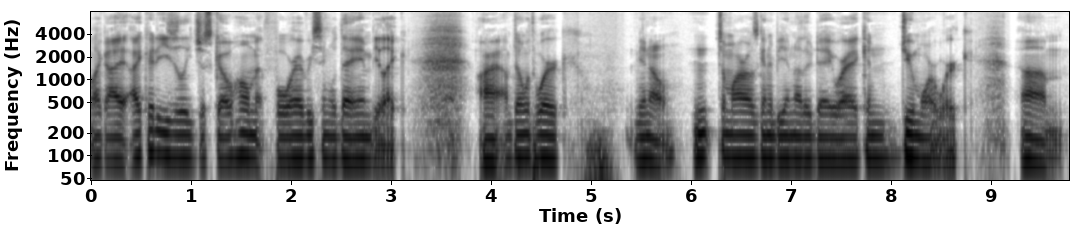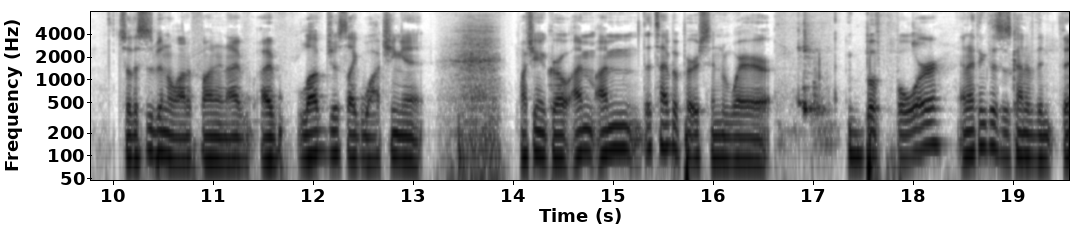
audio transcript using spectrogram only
Like I, I could easily just go home at four every single day and be like, all right, I'm done with work. You know, n- is going to be another day where I can do more work. Um, so this has been a lot of fun, and I've I've loved just like watching it, watching it grow. I'm I'm the type of person where before, and I think this is kind of the, the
